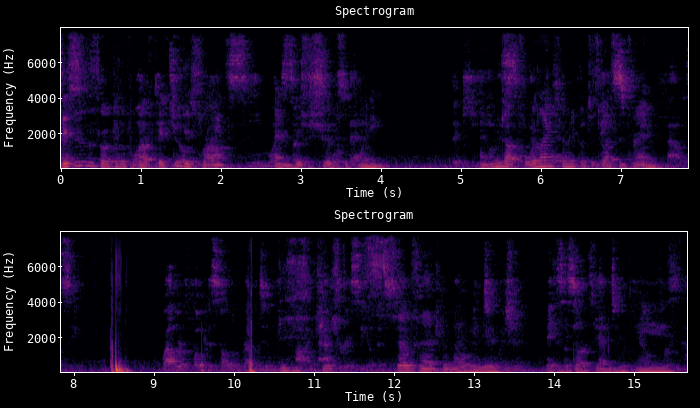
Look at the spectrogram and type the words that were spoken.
This is the total of about 50 dislikes, and this is so disappointing. I only got 4 likes from it, which is less than 10. While we're focused on the relatively This is high accuracy of just so sad for my video. intuition makes Got forget to views.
